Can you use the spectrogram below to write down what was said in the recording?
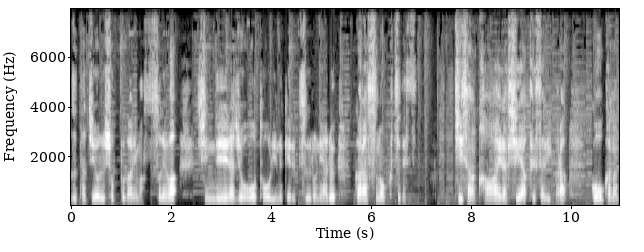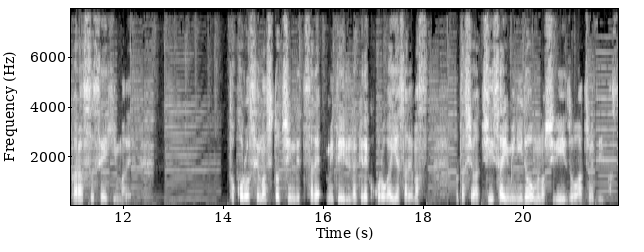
ず立ち寄るショップがあります。それはシンデレラ城を通り抜ける通路にあるガラスの靴です。小さな可愛らしいアクセサリーから豪華なガラス製品まで、所狭しと陳列され、見ているだけで心が癒されます。私は小さいミニドームのシリーズを集めています。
